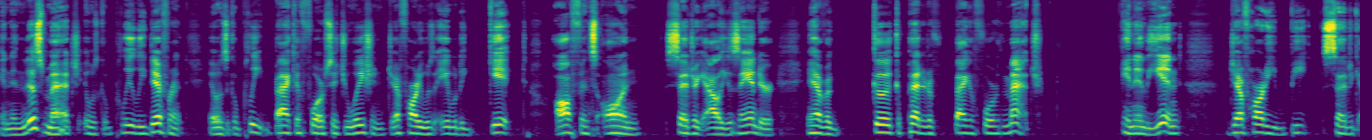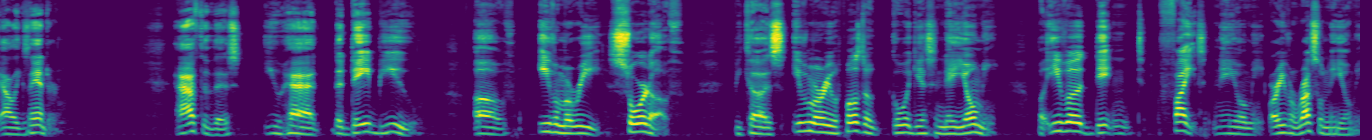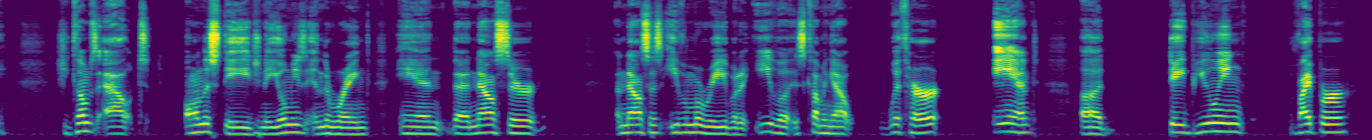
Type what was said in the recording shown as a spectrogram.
And in this match, it was completely different. It was a complete back and forth situation. Jeff Hardy was able to get offense on Cedric Alexander and have a good competitive back and forth match. And in the end, Jeff Hardy beat Cedric Alexander. After this, you had the debut of Eva Marie, sort of, because Eva Marie was supposed to go against Naomi, but Eva didn't fight Naomi or even wrestle Naomi. She comes out on the stage, Naomi's in the ring, and the announcer announces Eva Marie, but Eva is coming out with her and uh, debuting Viper,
